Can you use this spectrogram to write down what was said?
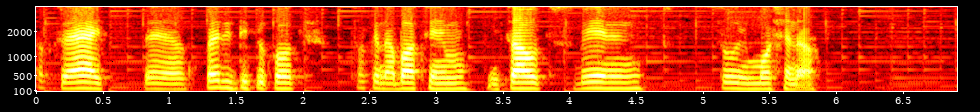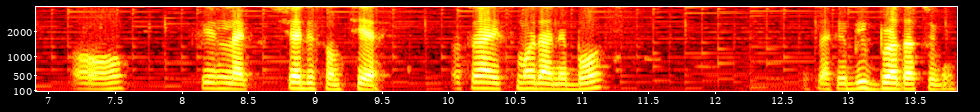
Dr. it's uh, very difficult talking about him without being so emotional or feeling like shedding some tears. Dr. is more than a boss. It's like a big brother to me.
